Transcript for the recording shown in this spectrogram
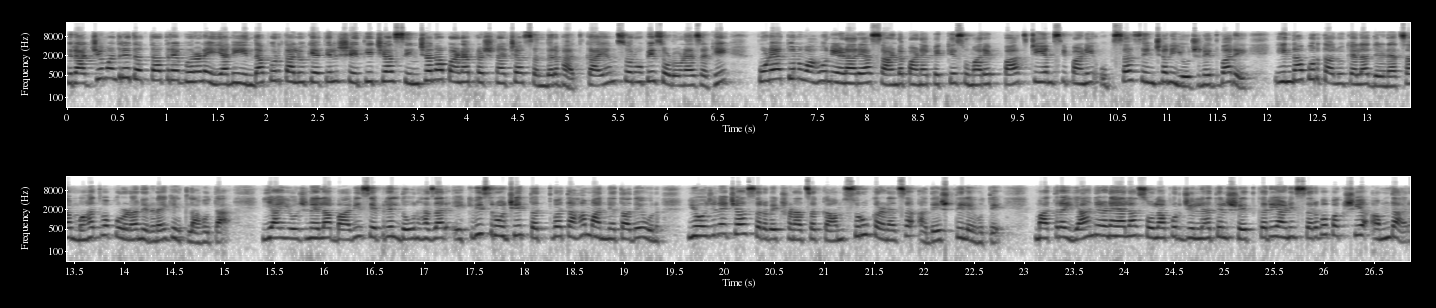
राज्यमंत्री दत्तात्रय भरणे यांनी इंदापूर तालुक्यातील शेतीच्या सिंचना पाण्या प्रश्नाच्या संदर्भात कायमस्वरूपी सोडवण्यासाठी पुण्यातून वाहून येणाऱ्या सांडपाण्यापैकी सुमारे पाच टीएमसी पाणी उपसा सिंचन योजनेद्वारे इंदापूर तालुक्याला देण्याचा महत्त्वपूर्ण निर्णय घेतला होता. या योजनेला बावीस एप्रिल दोन हजार एकवीस रोजी तत्वत मान्यता देऊन योजनेच्या सर्वेक्षणाचं काम सुरू करण्याचे आदेश दिले होते. मात्र या निर्णयाला सोलापूर जिल्ह्यातील शेतकरी आणि सर्वपक्षीय आमदार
